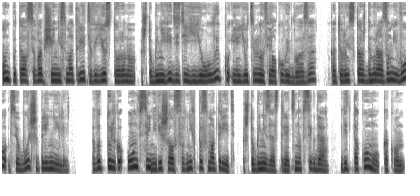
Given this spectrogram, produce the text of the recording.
Он пытался вообще не смотреть в ее сторону, чтобы не видеть ее улыбку и ее темно-фиалковые глаза, которые с каждым разом его все больше пленили. Вот только он все не решался в них посмотреть, чтобы не застрять навсегда, ведь такому, как он,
